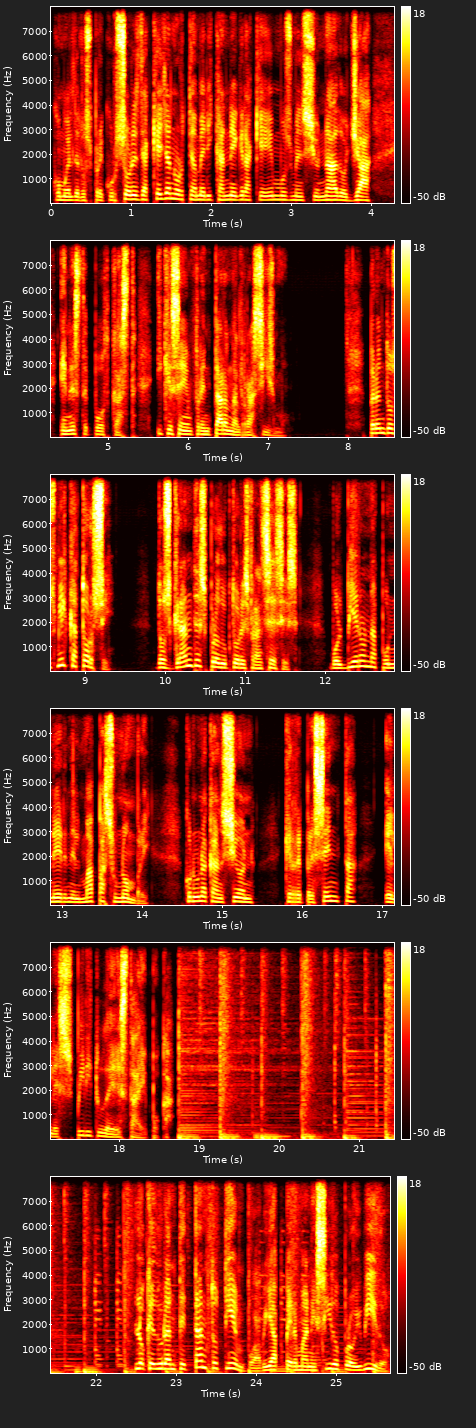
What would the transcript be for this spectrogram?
como el de los precursores de aquella Norteamérica negra que hemos mencionado ya en este podcast y que se enfrentaron al racismo. Pero en 2014, dos grandes productores franceses volvieron a poner en el mapa su nombre con una canción que representa el espíritu de esta época. Lo que durante tanto tiempo había permanecido prohibido,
